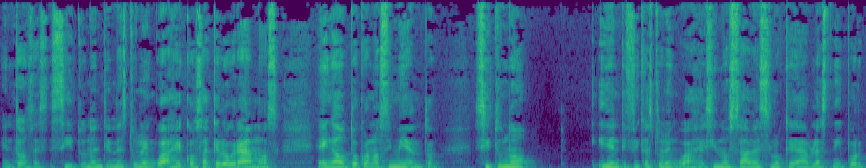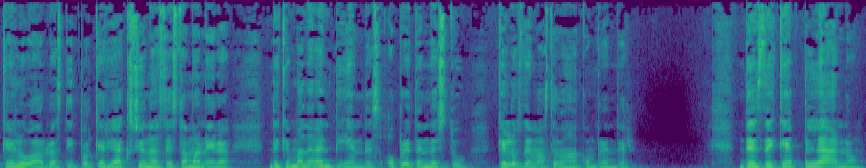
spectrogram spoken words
Entonces, si tú no entiendes tu lenguaje, cosa que logramos en autoconocimiento, si tú no identificas tu lenguaje, si no sabes lo que hablas, ni por qué lo hablas, ni por qué reaccionas de esta manera, ¿de qué manera entiendes o pretendes tú que los demás te van a comprender? ¿Desde qué plano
